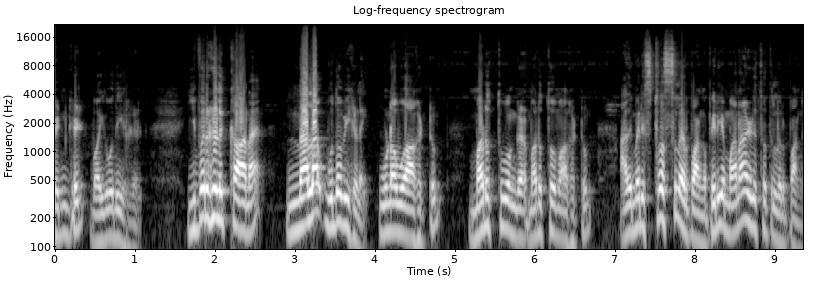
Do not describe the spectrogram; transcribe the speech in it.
பெண்கள் வயோதிகர்கள் இவர்களுக்கான நல உதவிகளை உணவு ஆகட்டும் மருத்துவங்கள் மருத்துவமாகட்டும் அதுமாரி ஸ்ட்ரெஸ்ஸில் இருப்பாங்க பெரிய மன அழுத்தத்தில் இருப்பாங்க.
